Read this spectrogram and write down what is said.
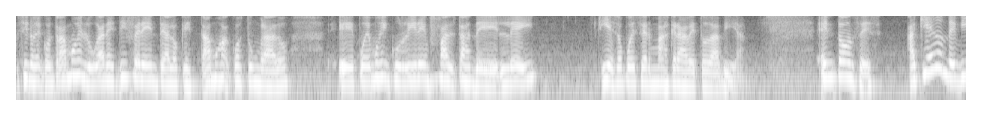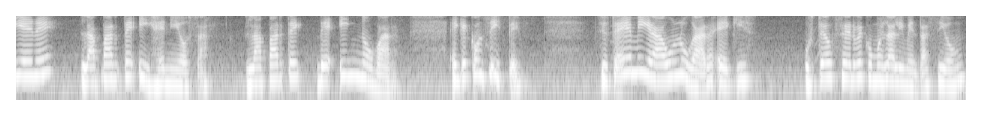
si nos encontramos en lugares diferentes a lo que estamos acostumbrados, eh, podemos incurrir en faltas de ley y eso puede ser más grave todavía. Entonces, aquí es donde viene la parte ingeniosa, la parte de innovar. ¿En qué consiste? Si usted emigra a un lugar X, usted observe cómo es la alimentación,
